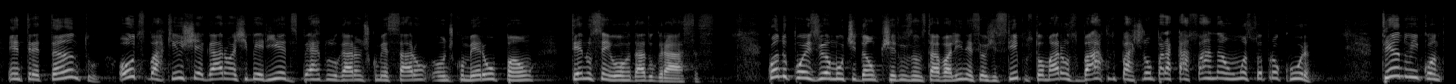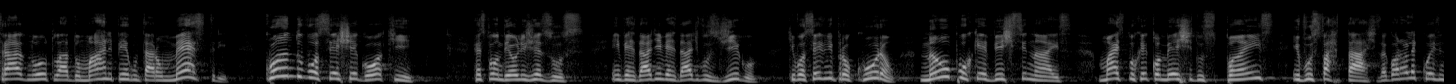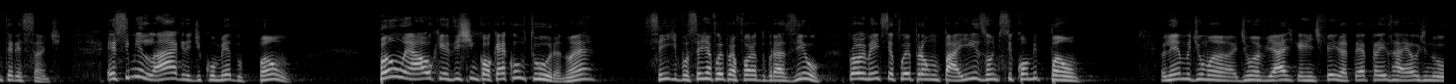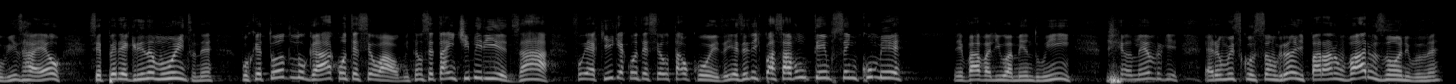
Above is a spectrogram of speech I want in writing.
Entretanto, outros barquinhos chegaram a Tiberíades, perto do lugar onde, começaram, onde comeram o pão, tendo o Senhor dado graças. Quando, pois, viu a multidão que Jesus não estava ali, nem seus discípulos, tomaram os barcos e partiram para Cafarnaum à sua procura. Tendo-o encontrado no outro lado do mar, lhe perguntaram: Mestre, quando você chegou aqui? Respondeu-lhe Jesus: Em verdade, em verdade vos digo que vocês me procuram não porque viste sinais, mas porque comeste dos pães e vos fartastes. Agora, olha que coisa interessante. Esse milagre de comer do pão, pão é algo que existe em qualquer cultura, não é? Se você já foi para fora do Brasil, provavelmente você foi para um país onde se come pão. Eu lembro de uma, de uma viagem que a gente fez até para Israel de novo. Em Israel, você peregrina muito, né? Porque todo lugar aconteceu algo. Então você está em Tiberíades. Ah, foi aqui que aconteceu tal coisa. E às vezes a gente passava um tempo sem comer. Levava ali o amendoim. E eu lembro que era uma excursão grande, pararam vários ônibus, né?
